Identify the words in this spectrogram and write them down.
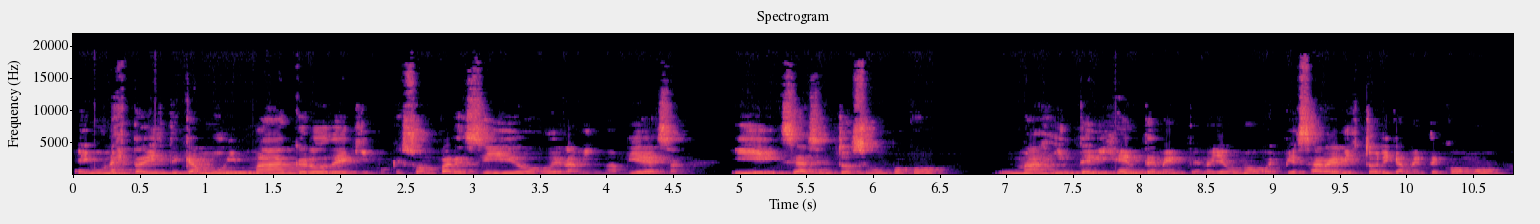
en una estadística muy macro de equipos que son parecidos o de la misma pieza y se hace entonces un poco más inteligentemente, ¿no? Ya uno empieza a ver históricamente cómo,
